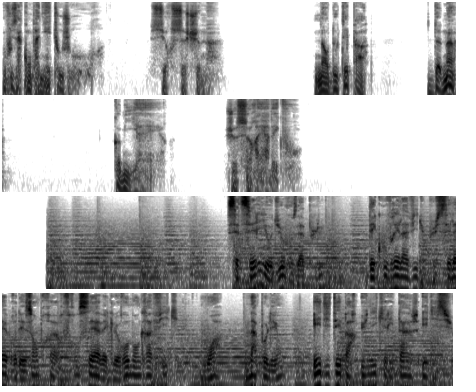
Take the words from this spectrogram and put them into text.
vous accompagner toujours sur ce chemin. N'en doutez pas, demain, comme hier, je serai avec vous. Cette série audio vous a plu? Découvrez la vie du plus célèbre des empereurs français avec le roman graphique Moi, Napoléon, édité par Unique Héritage Édition.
